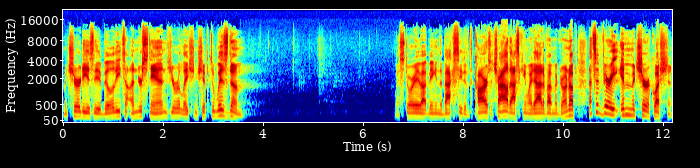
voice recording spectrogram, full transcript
Maturity is the ability to understand your relationship to wisdom. My story about being in the back seat of the car as a child, asking my dad if I'm a grown up, that's a very immature question.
